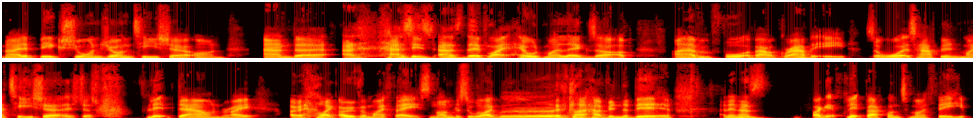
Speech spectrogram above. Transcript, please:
And I had a big Sean John t shirt on. And uh, as is, as they've like held my legs up, I haven't thought about gravity. So what has happened? My t-shirt has just flipped down, right? like over my face. And I'm just all like, like having the beer. And then as I get flipped back onto my feet,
